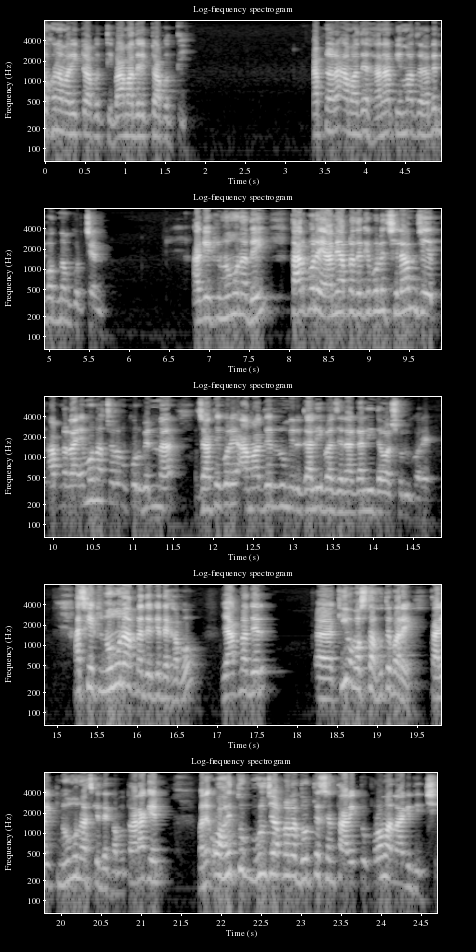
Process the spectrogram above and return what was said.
তখন আমার একটু আপত্তি বা আমাদের একটু আপত্তি। আপনারা আমাদের হানাফি মাযহাবের বদনাম করছেন। আগে একটু নমুনা দেই। তারপরে আমি আপনাদেরকে বলেছিলাম যে আপনারা এমন আচরণ করবেন না যাতে করে আমাদের রুমের গালিবাজেরা গালি দেওয়া শুরু করে। আজকে একটু নমুনা আপনাদেরকে দেখাবো যে আপনাদের কি অবস্থা হতে পারে তার একটু নমুনা আজকে দেখাবো। তার আগে মানে অহেতুক ভুল যে আপনারা ধরতেছেন তার একটু প্রমাণ আগে দিচ্ছি।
